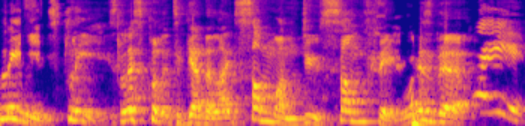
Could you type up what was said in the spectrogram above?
Please, please, let's pull it together. Like someone do something. Where's the? Right,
